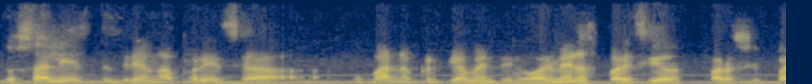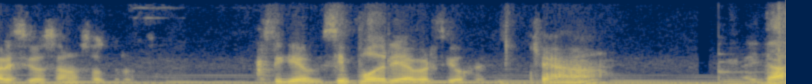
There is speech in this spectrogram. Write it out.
los aliens tendrían apariencia humana prácticamente, o al menos parecidos, parecidos a nosotros. Así que sí podría haber sido Jesús. Ya. Ahí está.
